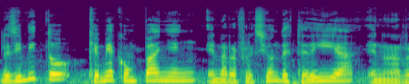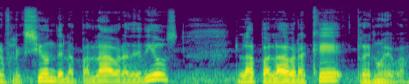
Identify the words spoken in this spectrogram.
Les invito que me acompañen en la reflexión de este día, en la reflexión de la palabra de Dios, la palabra que renueva.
